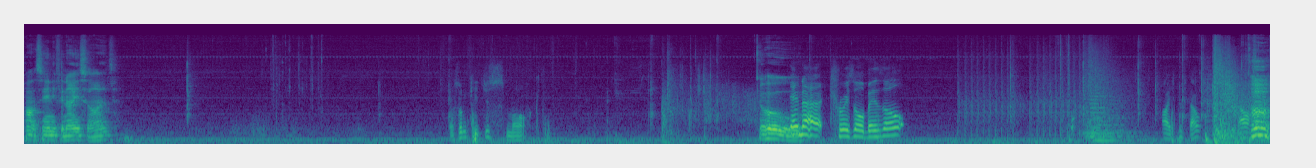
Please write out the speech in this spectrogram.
Can't see anything A side. Well, some kid just smoked. Oh, In a trizzle bizzle. Oh, he's pushed out. Oh,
